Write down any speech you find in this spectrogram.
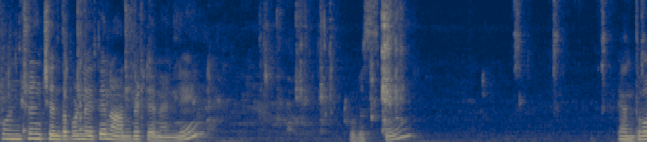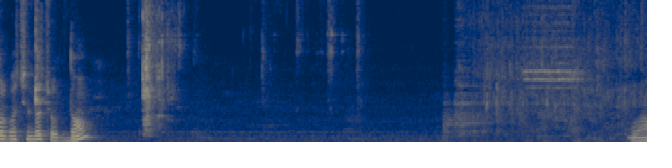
కొంచెం చింతపండు అయితే నానబెట్టానండి. పులుసుకి ఎంతవరకు వచ్చిందో చూద్దాం. వా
